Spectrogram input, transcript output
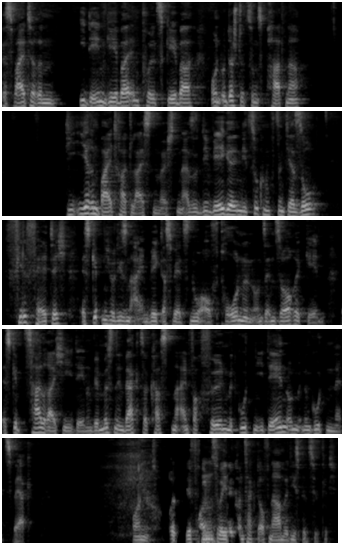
des Weiteren Ideengeber, Impulsgeber und Unterstützungspartner, die ihren Beitrag leisten möchten. Also die Wege in die Zukunft sind ja so vielfältig. Es gibt nicht nur diesen einen Weg, dass wir jetzt nur auf Drohnen und Sensorik gehen. Es gibt zahlreiche Ideen und wir müssen den Werkzeugkasten einfach füllen mit guten Ideen und mit einem guten Netzwerk. Und wir freuen uns über jede Kontaktaufnahme diesbezüglich.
